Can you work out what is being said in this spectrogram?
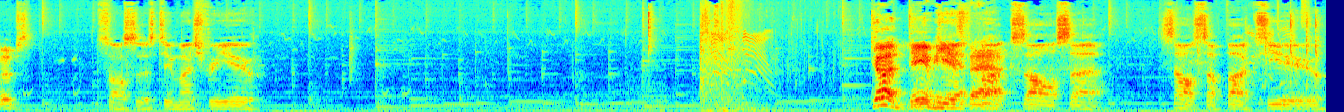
Oops. Salsa is too much for you. God damn, you he is fat. fuck salsa. Salsa fucks you.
